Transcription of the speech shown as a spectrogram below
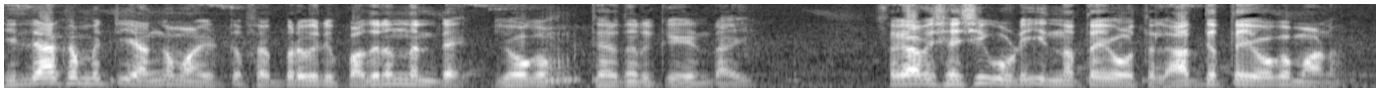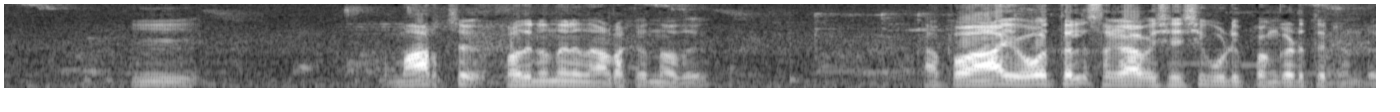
ജില്ലാ കമ്മിറ്റി അംഗമായിട്ട് ഫെബ്രുവരി പതിനൊന്നിന്റെ യോഗം തിരഞ്ഞെടുക്കുകയുണ്ടായി. സഖാവ് ശശി കൂടി ഇന്നത്തെ യോഗത്തിൽ ആദ്യത്തെ യോഗമാണ് ഈ മാർച്ച് പതിനൊന്നിന് നടക്കുന്നത്. അപ്പോൾ ആ യോഗത്തിൽ സഖാവ് ശശി കൂടി പങ്കെടുത്തിട്ടുണ്ട്.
